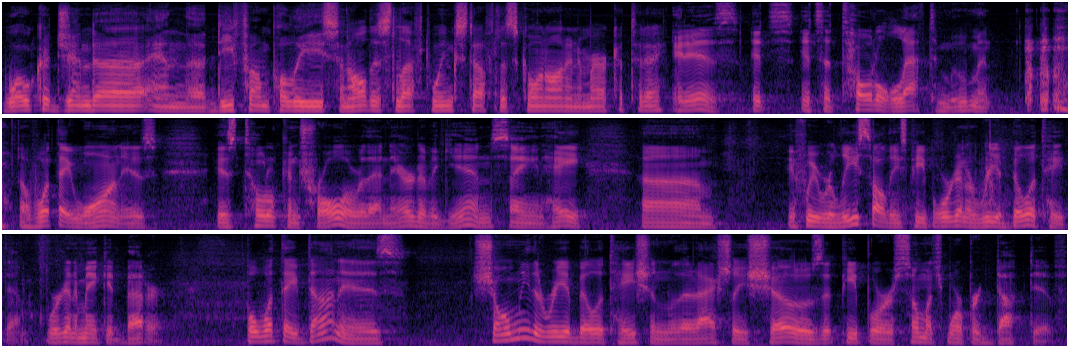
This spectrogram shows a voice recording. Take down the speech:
woke agenda and the defund police and all this left wing stuff that's going on in America today? It is. It's it's a total left movement of what they want is is total control over that narrative again, saying, hey, um, if we release all these people, we're going to rehabilitate them. We're going to make it better. But what they've done is show me the rehabilitation that actually shows that people are so much more productive.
